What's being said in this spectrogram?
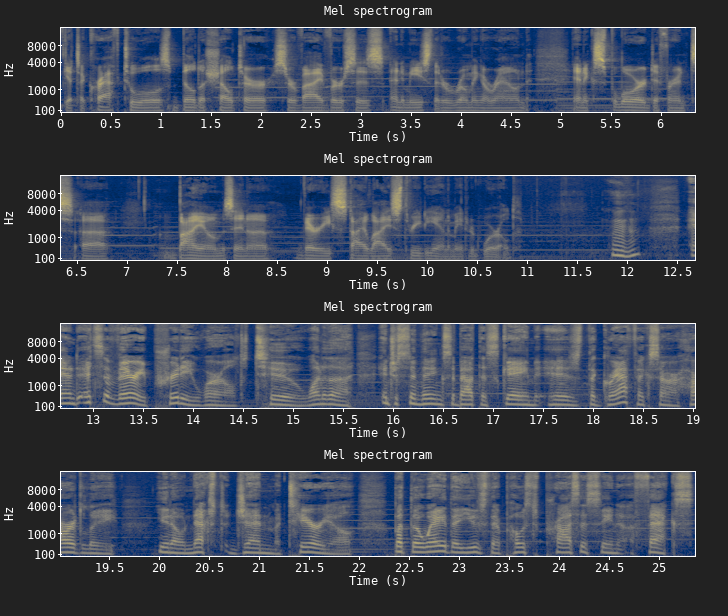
get to craft tools, build a shelter, survive versus enemies that are roaming around, and explore different uh, biomes in a very stylized 3D animated world. Mm-hmm. And it's a very pretty world, too. One of the interesting things about this game is the graphics are hardly, you know, next gen material, but the way they use their post processing effects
